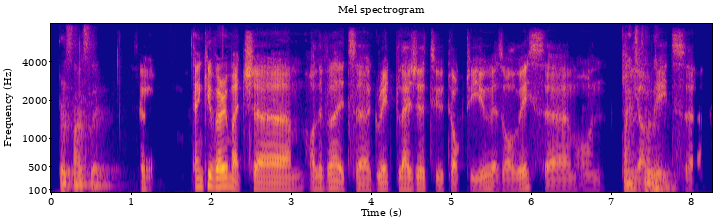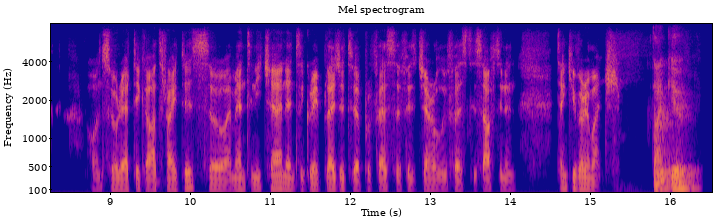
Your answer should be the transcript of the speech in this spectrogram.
Precisely. So thank you very much, um, Oliver. It's a great pleasure to talk to you as always um, on Thanks, key updates. Uh, on psoriatic arthritis. So I'm Antoni Chan, and it's a great pleasure to have Professor Fitzgerald with us this afternoon. Thank you very much. Thank you.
